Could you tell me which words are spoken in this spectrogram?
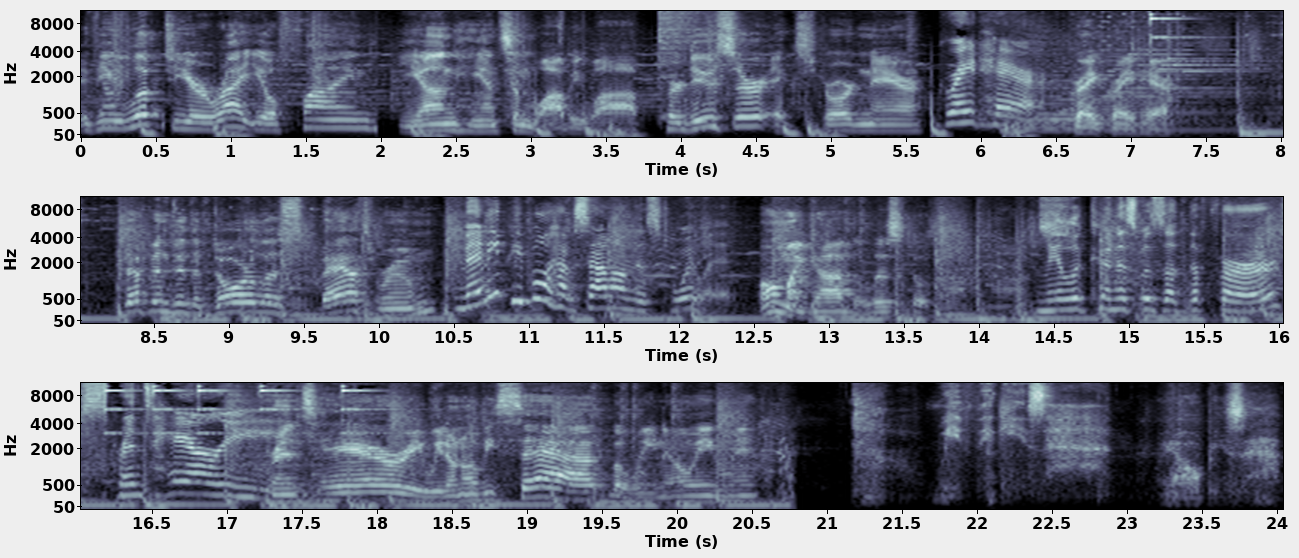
If you look to your right, you'll find young, handsome Wobby Wob, producer extraordinaire. Great hair. Great, great hair. Step into the doorless bathroom. Many people have sat on this toilet. Oh my God, the list goes on. Mila Kunis was the first. Prince Harry. Prince Harry. We don't know if he sat, but we know he went. We think he sat. We hope he sat.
